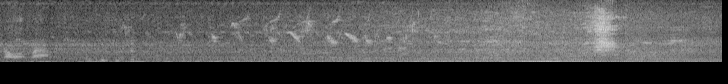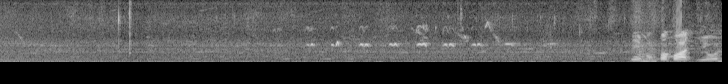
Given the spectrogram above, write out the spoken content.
เข้าปากนี่ผมก็กวาดยุ่น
